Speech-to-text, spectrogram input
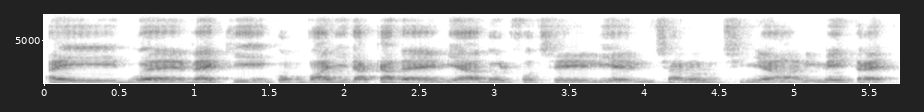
ai due vecchi compagni d'accademia, Adolfo Celi e Luciano Lucignani, mentre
